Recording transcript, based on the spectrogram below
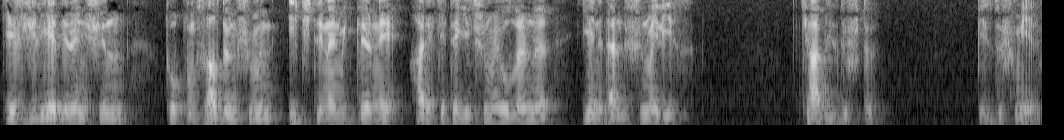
gericiliğe direnişin, toplumsal dönüşümün iç dinamiklerini harekete geçirme yollarını yeniden düşünmeliyiz. Kabil düştü. Biz düşmeyelim.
